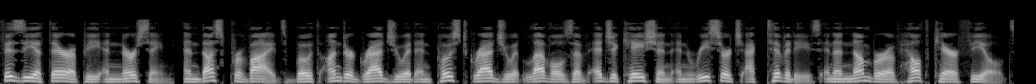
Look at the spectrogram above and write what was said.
physiotherapy and nursing, and thus provides both undergraduate and postgraduate levels of education and research activities in a number of healthcare fields.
